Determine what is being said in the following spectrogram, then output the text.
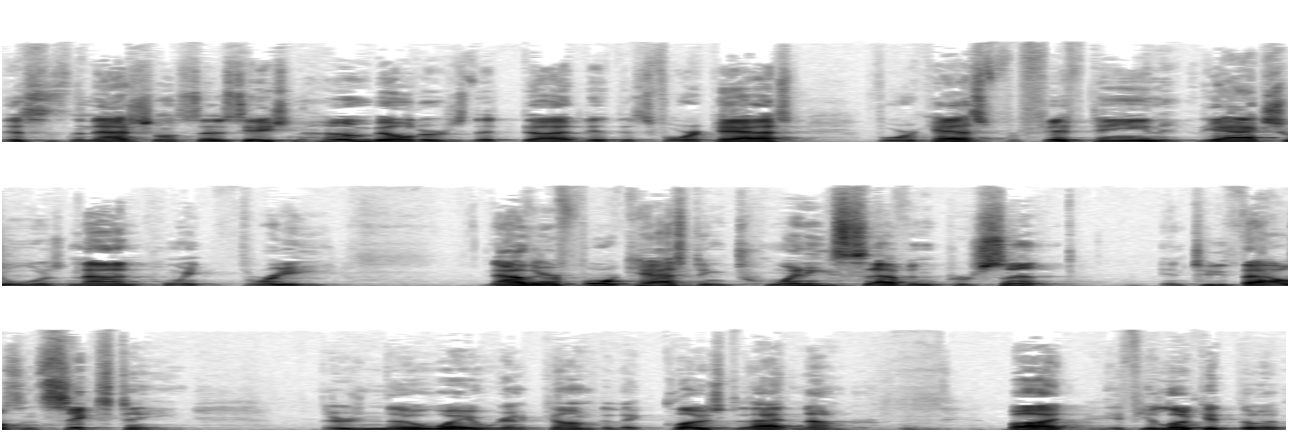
this is the National Association of Home Builders that uh, did this forecast forecast for 15, the actual was 9.3. Now they're forecasting 27% in 2016. There's no way we're going to come to close to that number. But if you look at the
